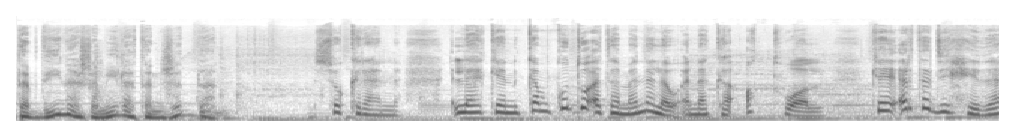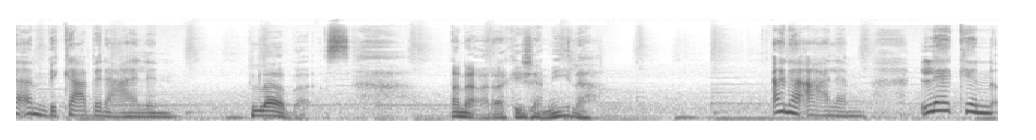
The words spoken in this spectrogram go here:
تبدين جميلة جدا. شكرا. لكن كم كنت أتمنى لو أنك أطول كي أرتدي حذاء بكعب عال. لا بأس. أنا أراك جميلة. أنا أعلم. لكن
